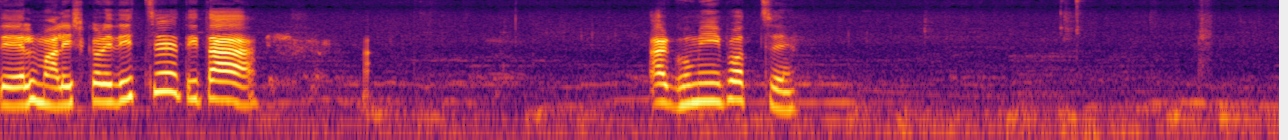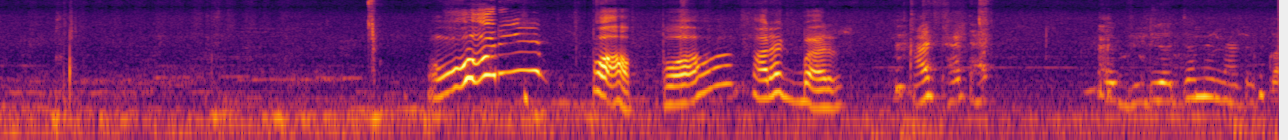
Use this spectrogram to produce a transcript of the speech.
তেল মালিশ করে দিচ্ছে তিতা। আর ঘুমিয়ে পড়ছে। আরেকবার। ভিডিওর জন্য নাটক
